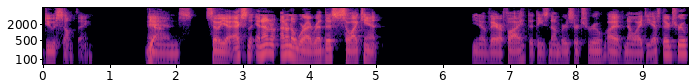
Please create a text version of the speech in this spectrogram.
do something. Yeah. And so yeah, actually, and I don't I don't know where I read this, so I can't you know verify that these numbers are true. I have no idea if they're true,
